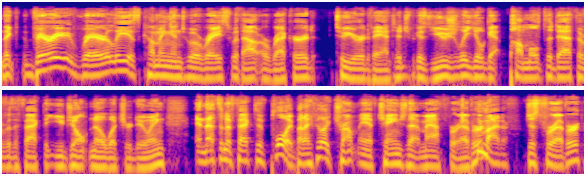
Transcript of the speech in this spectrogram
like, very rarely is coming into a race without a record to your advantage because usually you'll get pummeled to death over the fact that you don't know what you're doing. And that's an effective ploy. But I feel like Trump may have changed that math forever. He might have. Just forever.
